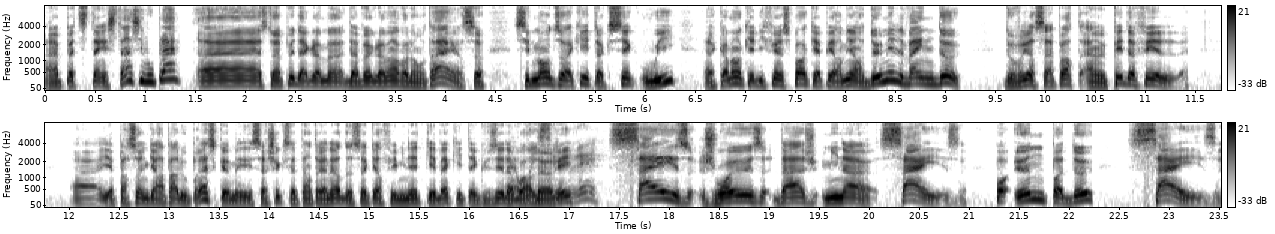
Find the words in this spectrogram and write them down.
Un petit instant, s'il vous plaît. C'est un peu d'aveuglement volontaire, ça. Si le monde du hockey est toxique, oui. Comment on qualifie un sport qui a permis en 2022 d'ouvrir sa porte à un pédophile? Il y a personne qui en parle ou presque, mais sachez que cet entraîneur de soccer féminin de Québec est accusé d'avoir Ben oui, c'est leurré vrai. 16 joueuses d'âge mineur. 16. Pas une, pas deux, 16.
